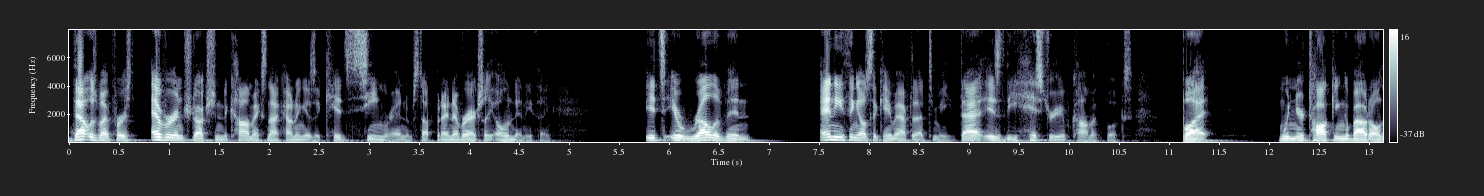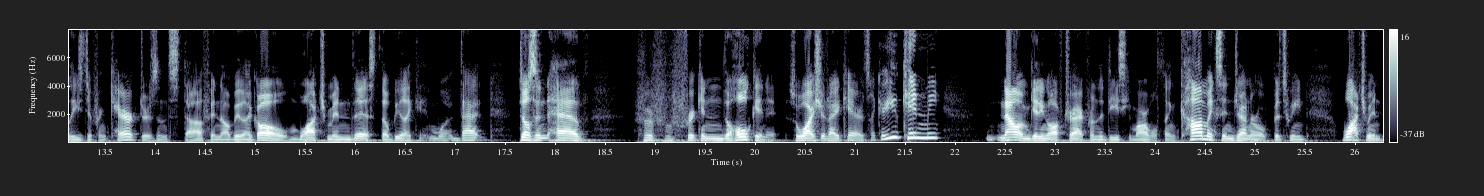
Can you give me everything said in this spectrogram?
that was my first ever introduction to comics, not counting as a kid seeing random stuff, but I never actually owned anything. It's irrelevant anything else that came after that to me. That is the history of comic books. But when you're talking about all these different characters and stuff, and I'll be like, oh, Watchmen this, they'll be like, well, that doesn't have freaking the Hulk in it. So why should I care? It's like, are you kidding me? Now I'm getting off track from the DC Marvel thing. Comics in general, between Watchmen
